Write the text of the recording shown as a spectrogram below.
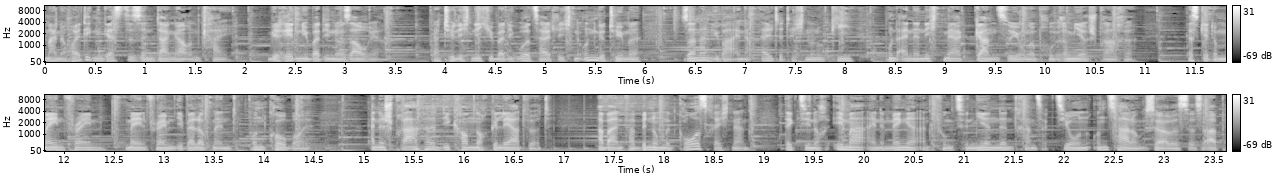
Meine heutigen Gäste sind Danga und Kai. Wir reden über Dinosaurier. Natürlich nicht über die urzeitlichen Ungetüme, sondern über eine alte Technologie und eine nicht mehr ganz so junge Programmiersprache. Es geht um Mainframe, Mainframe Development und COBOL. Eine Sprache, die kaum noch gelehrt wird. Aber in Verbindung mit Großrechnern deckt sie noch immer eine Menge an funktionierenden Transaktionen und Zahlungsservices ab.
